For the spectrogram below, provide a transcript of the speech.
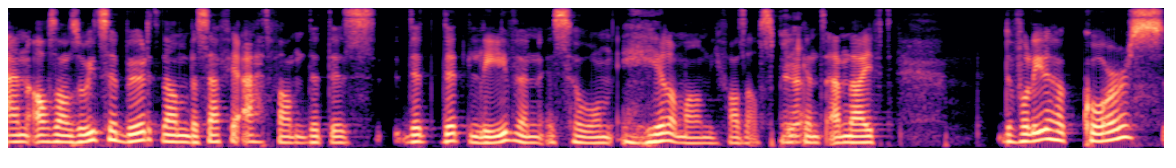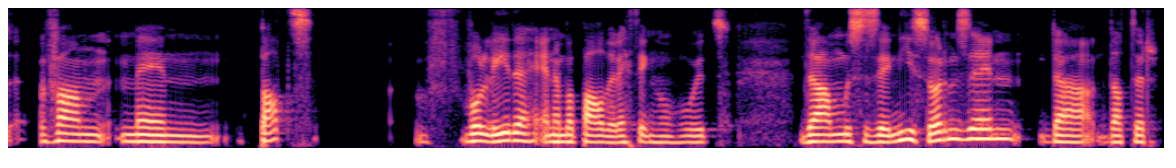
En als dan zoiets gebeurt, dan besef je echt van, dit, is, dit, dit leven is gewoon helemaal niet vanzelfsprekend. En dat heeft de volledige course van mijn pad volledig in een bepaalde richting gegooid. Dan moesten zij niet gestorven zijn, dat, dat, er,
